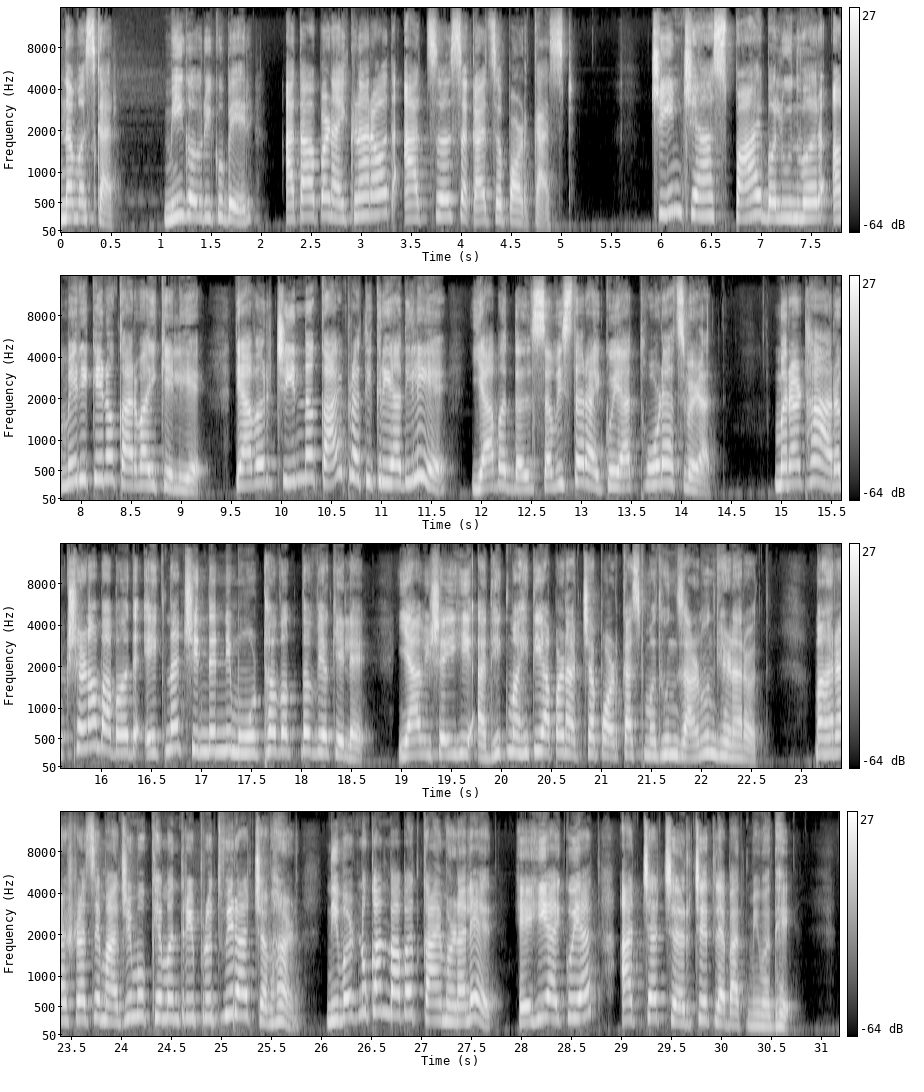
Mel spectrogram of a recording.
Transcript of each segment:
नमस्कार मी गौरी कुबेर. आता आपण ऐकणार आहोत आजचं सकाळचं पॉडकास्ट चीनच्या स्पाय बलूनवर अमेरिकेनं कारवाई केली आहे. त्यावर चीननं काय प्रतिक्रिया दिली आहे याबद्दल सविस्तर ऐकूया थोड्याच वेळात. मराठा आरक्षणाबाबत एकनाथ शिंदेंनी मोठं वक्तव्य केलंय. याविषयी ही अधिक माहिती आपण आजच्या पॉडकास्टमधून जाणून घेणार आहोत. महाराष्ट्राचे माजी मुख्यमंत्री पृथ्वीराज चव्हाण निवडणुकांबाबत काय म्हणाले आहेत हेही ऐकूयात आजच्या चर्चेतल्या बातमीमध्ये.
